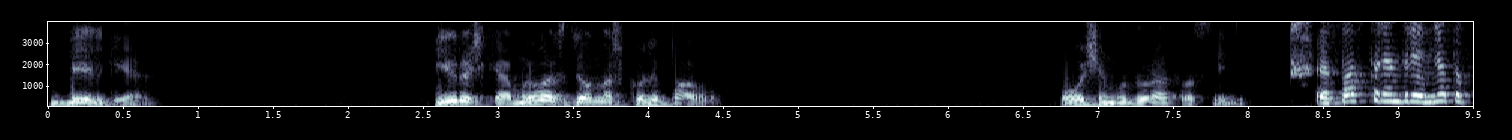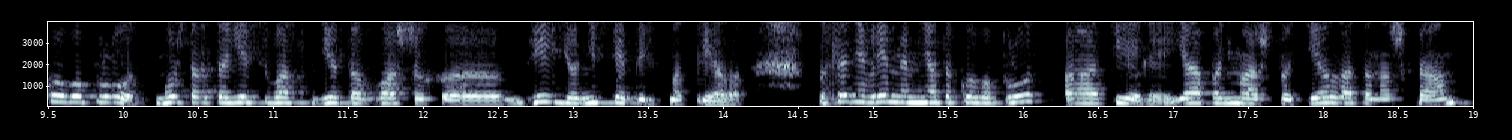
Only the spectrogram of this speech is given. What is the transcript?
Бельгия. Ирочка, мы вас ждем на школе Павла. Очень буду рад вас видеть. Э, пастор Андрей, у меня такой вопрос. Может, это есть у вас где-то в ваших э, видео, не все пересмотрела. последнее время у меня такой вопрос о теле. Я понимаю, что тело — это наш храм.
